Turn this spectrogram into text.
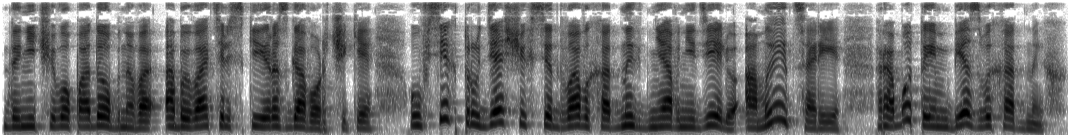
Да ничего подобного, обывательские разговорчики. У всех трудящихся два выходных дня в неделю, а мы, цари, работаем без выходных.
